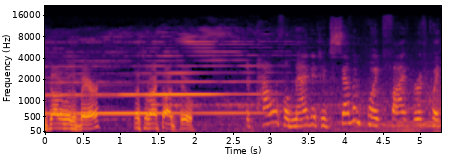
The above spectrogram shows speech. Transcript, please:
You thought it was a bear? That's what I thought too. A powerful magnitude 7.5 earthquake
